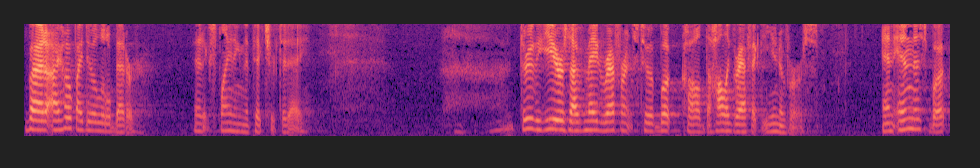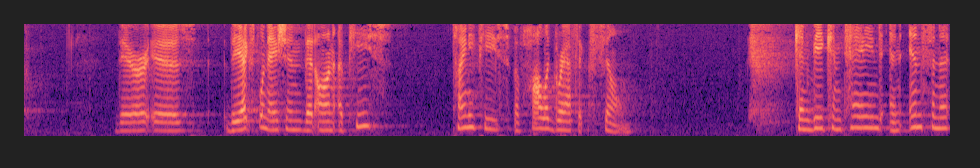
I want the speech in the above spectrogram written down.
but I hope I do a little better at explaining the picture today through the years, I've made reference to a book called The Holographic Universe. And in this book, there is the explanation that on a piece, tiny piece of holographic film, can be contained an infinite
